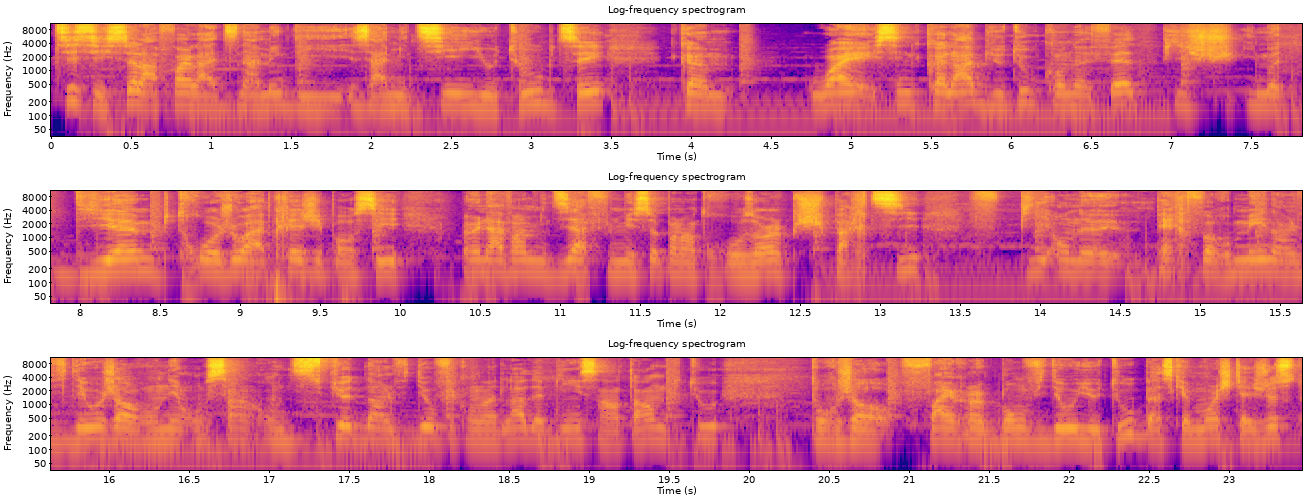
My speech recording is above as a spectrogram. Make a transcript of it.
Tu sais, c'est ça l'affaire, la dynamique des amitiés YouTube, tu sais, comme Ouais, c'est une collab YouTube qu'on a faite, puis il m'a DM, puis trois jours après, j'ai passé un avant-midi à filmer ça pendant trois heures, puis je suis parti, puis on a performé dans le vidéo, genre on est, on, on discute dans le vidéo, fait qu'on a l'air de bien s'entendre, puis tout, pour genre faire un bon vidéo YouTube, parce que moi j'étais juste,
